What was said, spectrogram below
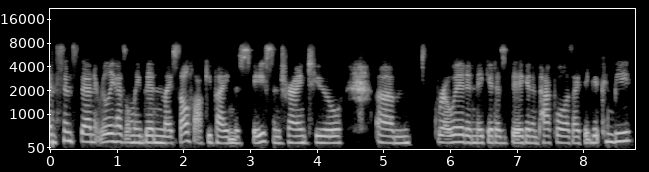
And since then, it really has only been myself occupying this space and trying to um, grow it and make it as big and impactful as I think it can be.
